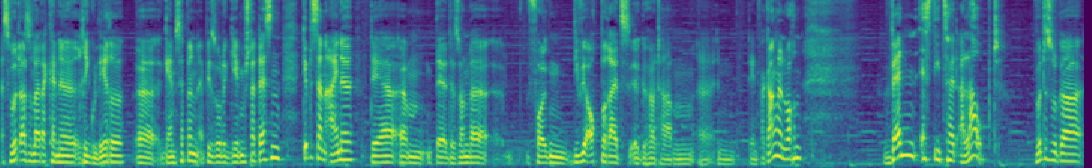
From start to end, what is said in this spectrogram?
Es wird also leider keine reguläre äh, Games Happen Episode geben. Stattdessen gibt es dann eine der, ähm, der, der Sonderfolgen, die wir auch bereits äh, gehört haben äh, in den vergangenen Wochen. Wenn es die Zeit erlaubt, wird es sogar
